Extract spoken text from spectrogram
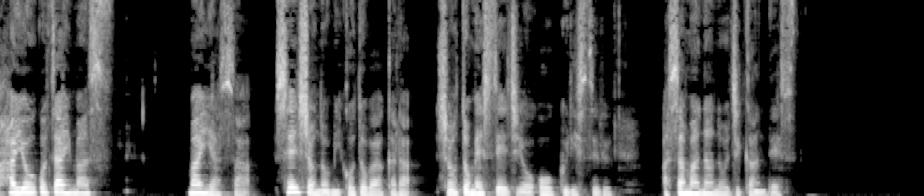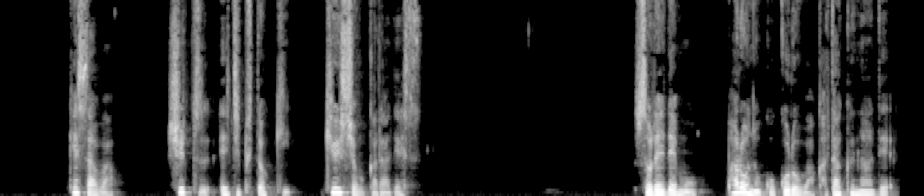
はようございます。毎朝、聖書の御言葉からショートメッセージをお送りする朝マナの時間です。今朝は、出エジプト記9章からです。それでも、パロの心は堅くなで、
